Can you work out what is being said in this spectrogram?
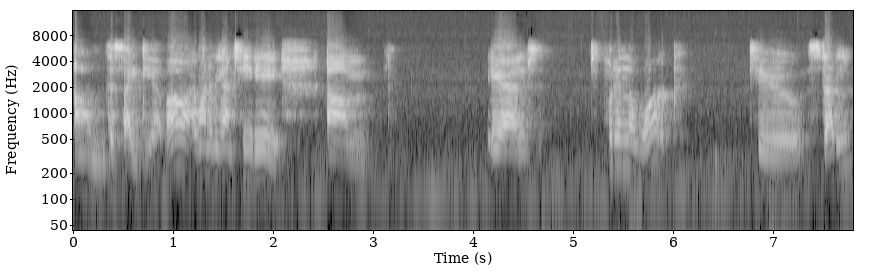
Um, this idea of oh, I want to be on TV, um, and to put in the work, to study,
